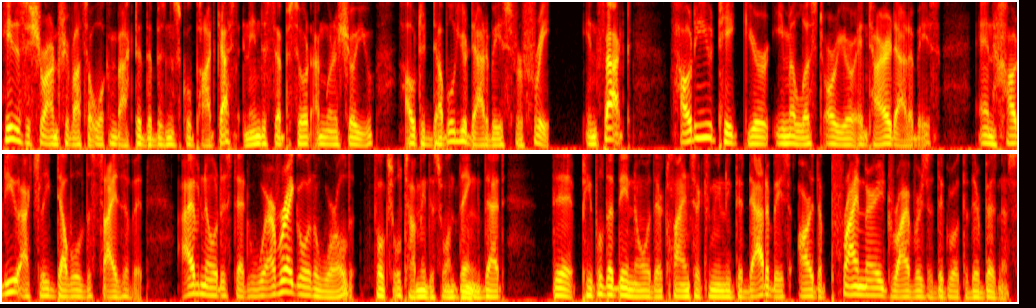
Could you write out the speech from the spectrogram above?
Hey, this is Sharran Srivatsaa. Welcome back to the Business School podcast. And in this episode, I'm going to show you how to double your database for free. In fact, how do you take your email list or your entire database and how do you actually double the size of it? I've noticed that wherever I go in the world, folks will tell me this one thing that the people that they know, their clients, their community, their database are the primary drivers of the growth of their business.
